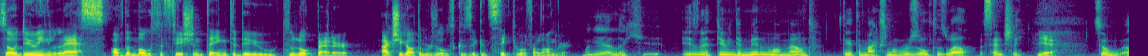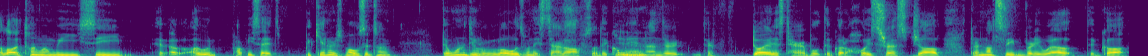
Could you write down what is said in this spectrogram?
So doing less of the most efficient thing to do to look better actually got them results because they could stick to it for longer. Well, yeah, like, isn't it doing the minimum amount to get the maximum result as well, essentially? Yeah. So a lot of time when we see, I would probably say it's beginners most of the time. They want to do loads when they start off, so they come Yeah. in and they're they're diet is terrible. They've got a high stress job. They're not sleeping very well. They've got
